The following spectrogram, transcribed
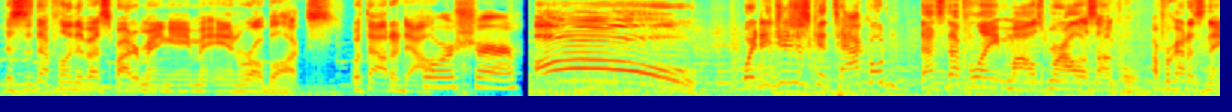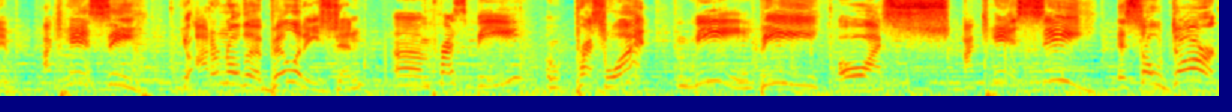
This is definitely the best Spider-Man game in Roblox, without a doubt. For sure. Oh! Wait, did you just get tackled? That's definitely Miles Morales' uncle. I forgot his name. I can't see. Yo, I don't know the abilities, Jen. Um, press B. Press what? B. B. Oh, I, I can't see. It's so dark.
